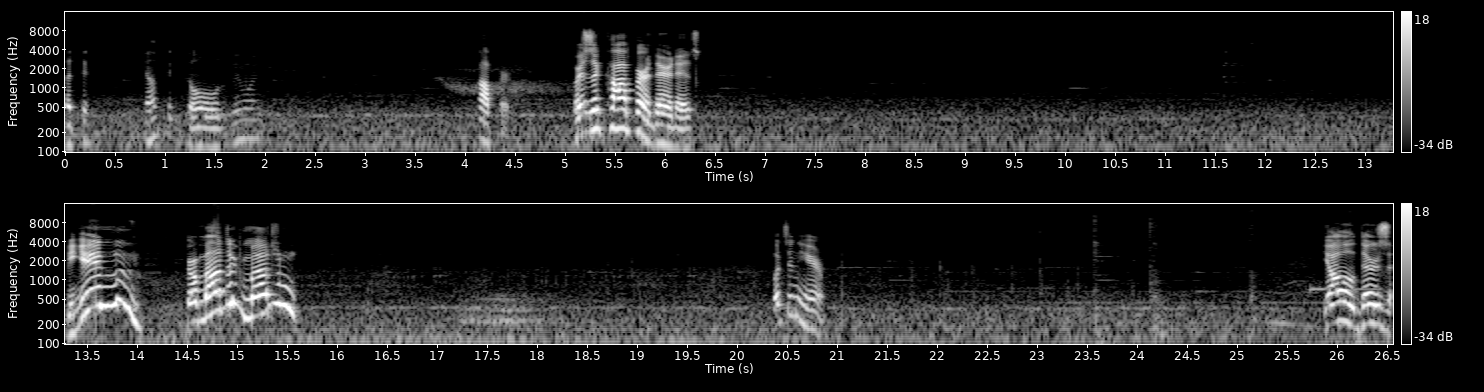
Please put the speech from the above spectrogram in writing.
but the, not the gold, we want copper. Where's the copper? There it is. Begin! Chromatic metal! What's in here? Yo, there's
